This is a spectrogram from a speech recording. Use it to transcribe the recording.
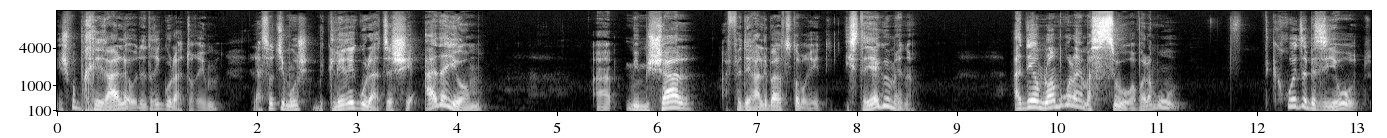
יש פה בחירה לעודד רגולטורים לעשות שימוש בכלי רגולציה שעד היום הממשל הפדרלי בארצות הברית הסתייג ממנו. עד היום לא אמרו להם אסור, אבל אמרו, תקחו את זה בזהירות,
